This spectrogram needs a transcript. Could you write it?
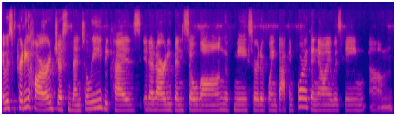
it was pretty hard just mentally because it had already been so long of me sort of going back and forth, and now I was being um,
